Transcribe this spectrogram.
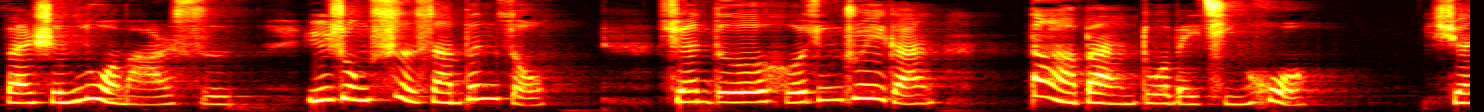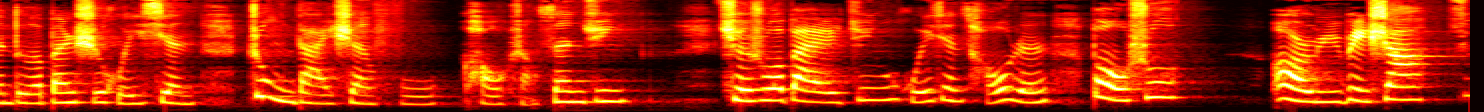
翻身落马而死。余众四散奔走。玄德合军追赶，大半多被擒获。玄德班师回县，重待单福，犒赏三军。却说败军回见曹仁，报说二吕被杀，军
